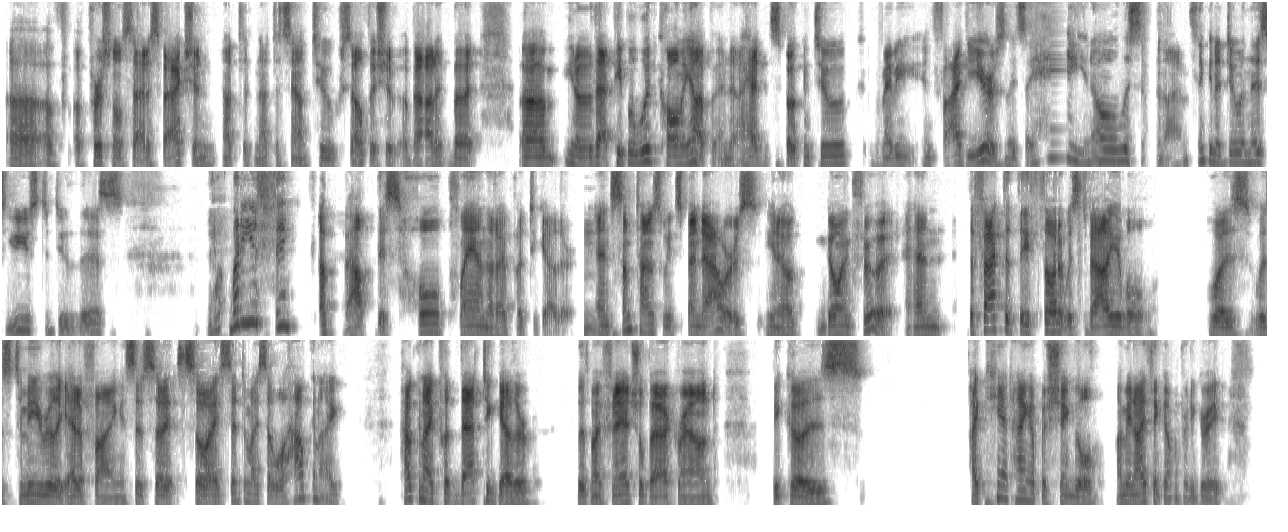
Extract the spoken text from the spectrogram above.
uh, of, of, personal satisfaction. Not to not to sound too selfish about it, but um, you know that people would call me up, and I hadn't spoken to maybe in five years, and they'd say, "Hey, you know, listen, I'm thinking of doing this. You used to do this. What, what do you think about this whole plan that I put together?" Mm. And sometimes we'd spend hours, you know, going through it, and the fact that they thought it was valuable was was to me really edifying. And so, so, so I said to myself, well, how can I how can I put that together with my financial background? Because I can't hang up a shingle. I mean, I think I'm pretty great,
